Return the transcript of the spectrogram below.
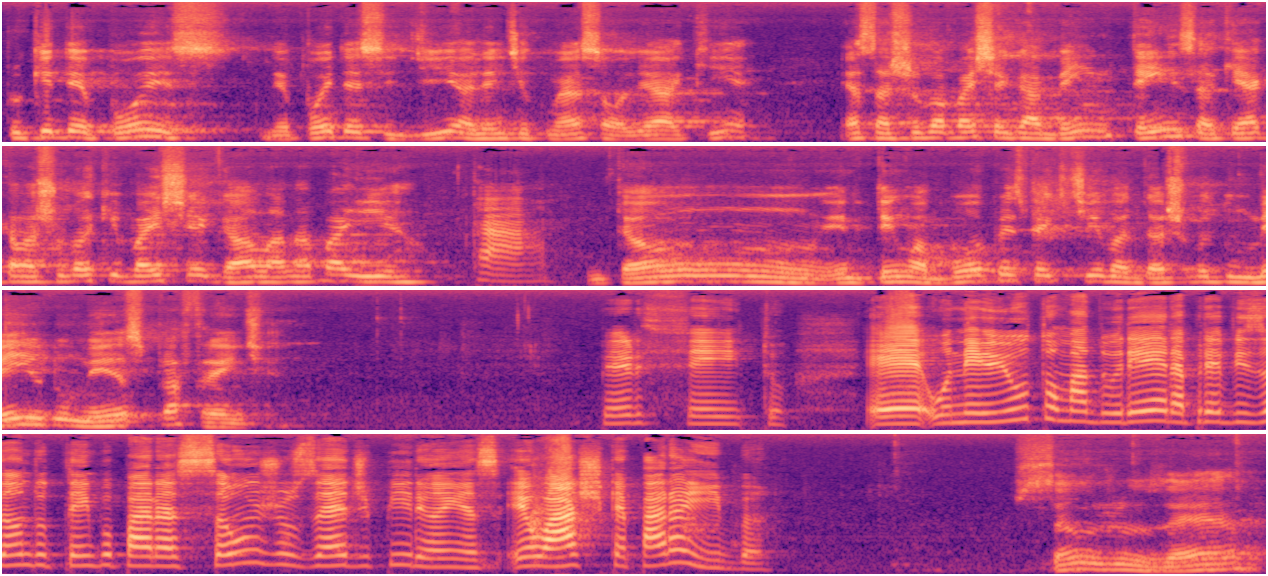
Porque depois, depois desse dia, a gente começa a olhar aqui, essa chuva vai chegar bem intensa, que é aquela chuva que vai chegar lá na Bahia. Tá. Então, ele tem uma boa perspectiva da chuva do meio do mês para frente. Perfeito. É, o Neilton Madureira, previsão do tempo para São José de Piranhas. Eu acho que é Paraíba. São José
